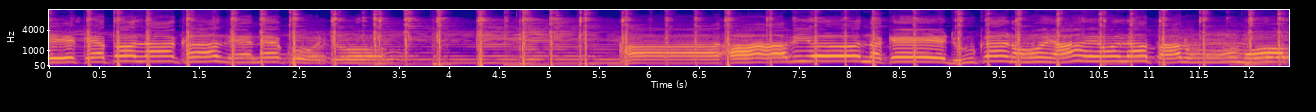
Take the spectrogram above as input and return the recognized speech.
એ કેતો લાખ ને નકે ઢુકણો આયો ના તારું મોત.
